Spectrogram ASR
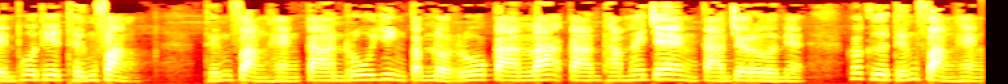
เป็นผู้ที่ถึงฝั่ง ถึงฝั่งแห่งการรู้ยิ่งกำหนดรู้การละการทำให้แจ้งการเจริญเนี่ยก็คือถึงฝั่งแห่ง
